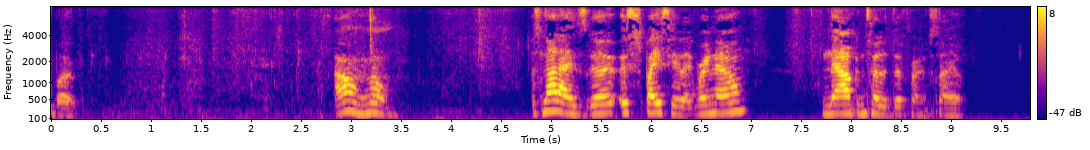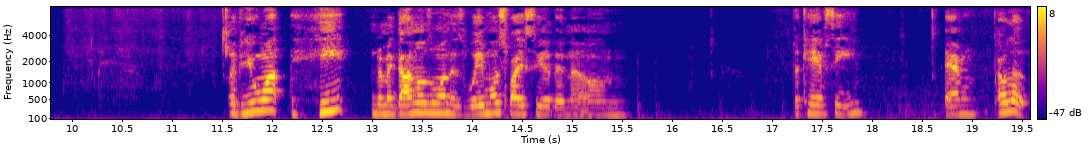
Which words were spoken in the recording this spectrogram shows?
But I don't know. It's not as good. It's spicier. Like right now, now I can tell the difference. Like if you want heat, the McDonald's one is way more spicier than the um the KFC. And oh look.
